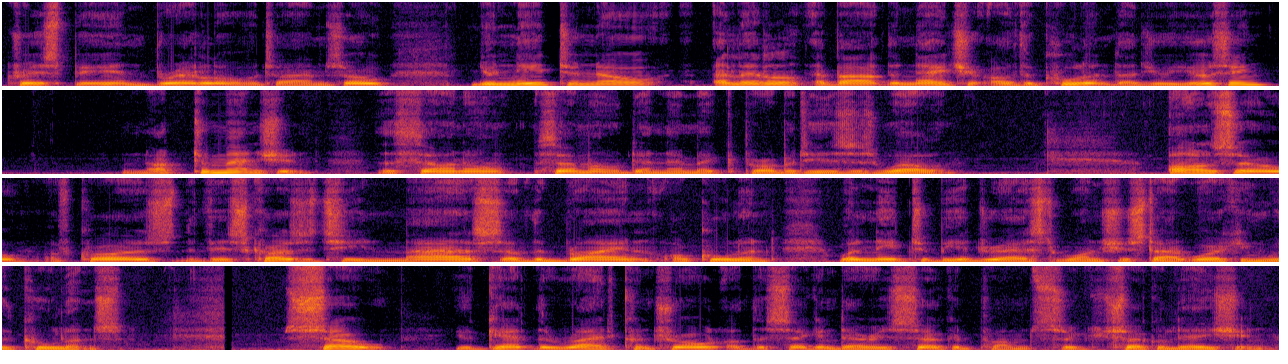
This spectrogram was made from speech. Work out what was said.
crispy, and brittle over time, so you need to know a little about the nature of the coolant that you're using, not to mention the thermo- thermodynamic properties as well. Also, of course, the viscosity and mass of the brine or coolant will need to be addressed once you start working with coolants. So, you get the right control of the secondary circuit pump circulation.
